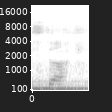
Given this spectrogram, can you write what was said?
Stuck.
